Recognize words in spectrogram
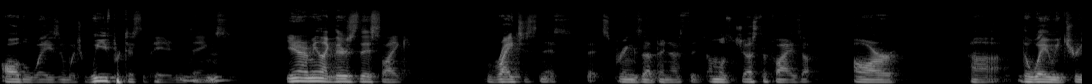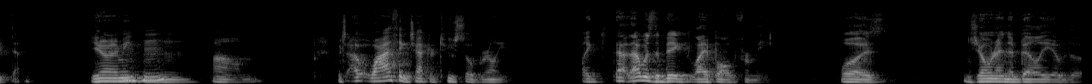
all the ways in which we've participated in things. You know what I mean? Like there's this like righteousness that springs up in us that almost justifies our uh, the way we treat them. You know what I mean? Mhm. Um, which I, why I think chapter two is so brilliant. Like that, that was the big light bulb for me was Jonah in the belly of the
